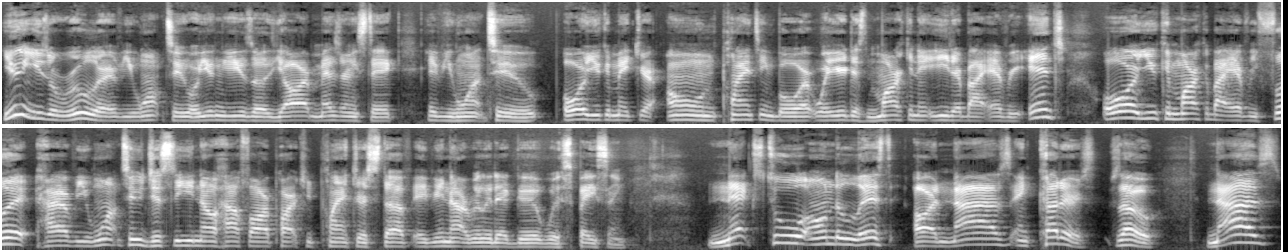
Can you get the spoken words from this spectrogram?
you can use a ruler if you want to, or you can use a yard measuring stick if you want to, or you can make your own planting board where you're just marking it either by every inch or you can mark it by every foot, however you want to, just so you know how far apart you plant your stuff if you're not really that good with spacing. Next tool on the list are knives and cutters. So, knives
